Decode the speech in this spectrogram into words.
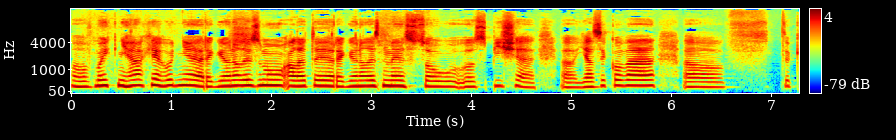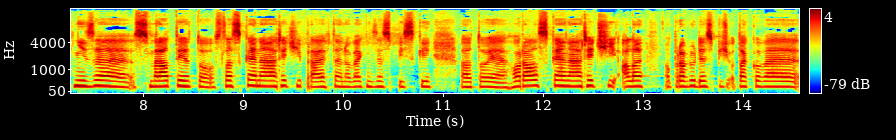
V mojich knihách je hodně regionalismu, ale ty regionalismy jsou spíše jazykové. V knize Smrad je to sleské nářečí, právě v té nové knize Spisky to je horalské nářečí, ale opravdu jde spíš o takové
